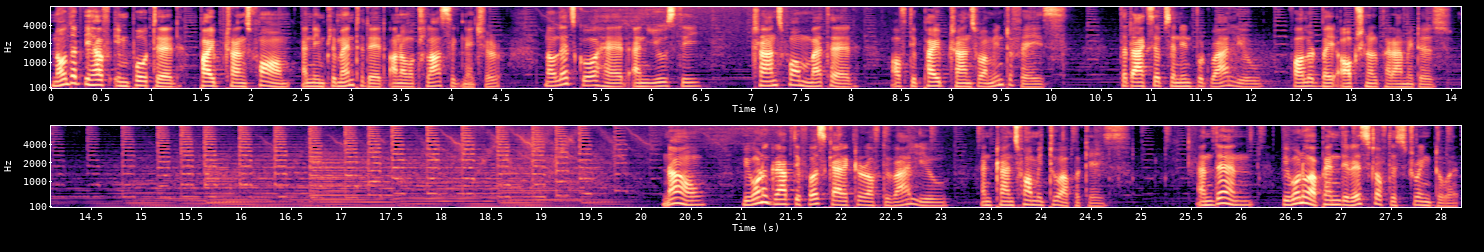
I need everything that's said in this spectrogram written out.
Now that we have imported pipe transform and implemented it on our class signature, now let's go ahead and use the transform method of the pipe transform interface that accepts an input value followed by optional parameters. Now we want to grab the first character of the value and transform it to uppercase. And then we want to append the rest of the string to it.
